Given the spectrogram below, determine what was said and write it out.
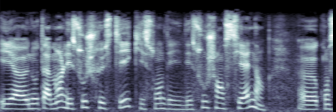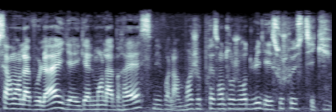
et euh, notamment les souches rustiques, qui sont des, des souches anciennes. concernant la volaille, il y a également la Bresse, mais voilà, moi je présente aujourd'hui les souches rustiques.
